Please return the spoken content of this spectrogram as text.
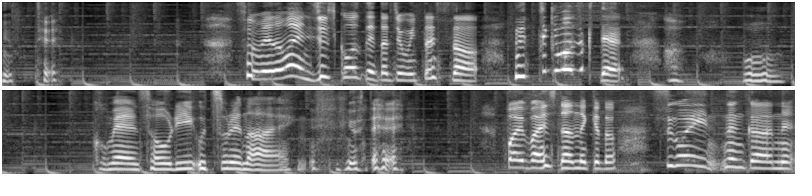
言って。その目の前に女子高生たちもいたしさ。めっちゃ気まずくて「はおう。ごめん Sorry 映れない」言って。バイバイしたんだけど。すごいなんかね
